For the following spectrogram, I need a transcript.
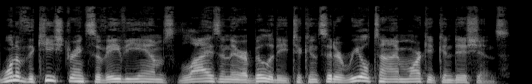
One of the key strengths of AVMs lies in their ability to consider real time market conditions.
